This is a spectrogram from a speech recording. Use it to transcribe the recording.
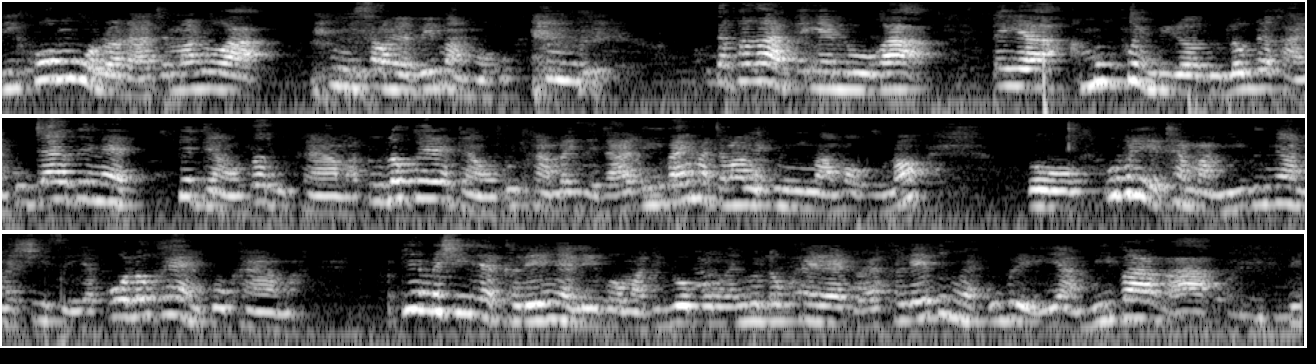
ဒီခိုးမှုကိုတော့ဒါကျွန်တော်တို့ကအကူအညီဆောင်ရွက်ပေးမှာမဟုတ်ဘူးတစ်ဖက်ကတရားလိုကတရားအမှုဖွင့်ပြီးတော့သူလောက်တဲ့ခိုင်သူကြားတဲ့နဲ့ပြစ်ဒဏ်ကိုတတ်သူခံရမှာသူလောက်ခဲ့တဲ့ဒဏ်ကိုသူခံလိုက်စေဒါဒီဘက်မှာကျွန်တော်တို့အကူအညီမှာမဟုတ်ဘူးနော်ဟိုဥပဒေအထက်မှာမြည်သူများမရှိစေရကိုလောက်ခဲ့ရင်ကိုခံရမှာ ပြစ်မရှိတဲ့ကလေးငယ်လေးပေါ်မှာဒီလိုပုံစံမျိုးလုပ်ခဲ့တဲ့အတွက်ကလေးသူငယ်ဥပဒေအရမိဘကဒီ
